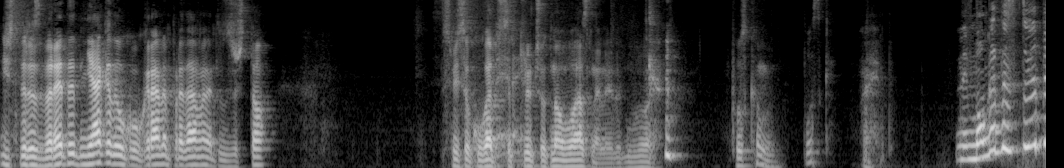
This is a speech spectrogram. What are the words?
И ще разберете някъде около края на предаването защо. В смисъл, когато се включи отново аз, нали, да говоря. Пускам. Пускай. Айде. Не мога да стоя 3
